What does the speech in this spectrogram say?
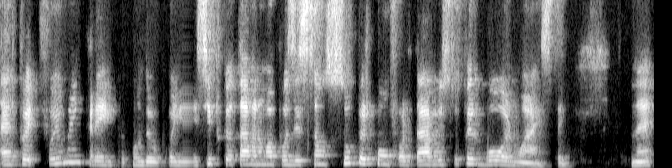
É, foi, foi uma encrenca quando eu conheci, porque eu estava numa posição super confortável e super boa no Einstein né?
